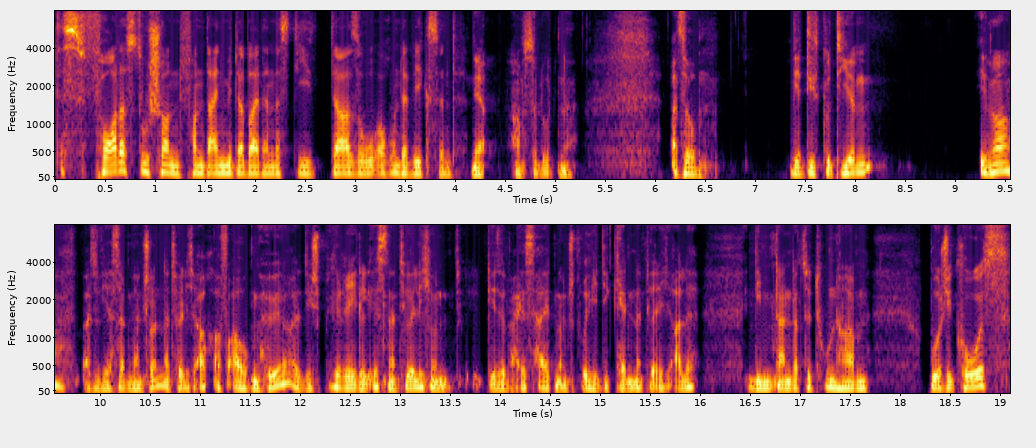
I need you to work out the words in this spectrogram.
das forderst du schon von deinen Mitarbeitern, dass die da so auch unterwegs sind. Ja, absolut. Ne? Also wir diskutieren immer, also wir sagen dann schon natürlich auch auf Augenhöhe. Also die Spielregel ist natürlich, und diese Weisheiten und Sprüche, die kennen natürlich alle, die miteinander zu tun haben. Burschikos,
